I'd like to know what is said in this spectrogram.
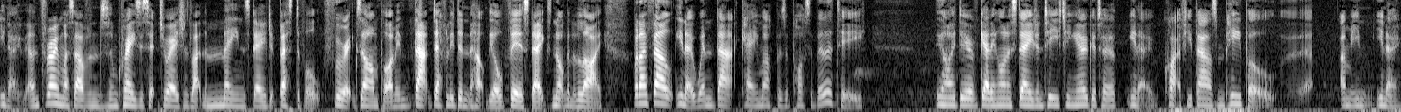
you know, and throwing myself into some crazy situations like the main stage at Festival, for example. I mean, that definitely didn't help the old fear stakes, not going to lie. But I felt, you know, when that came up as a possibility, the idea of getting on a stage and teaching yoga to, you know, quite a few thousand people, uh, I mean, you know,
